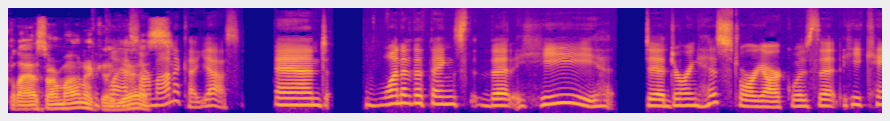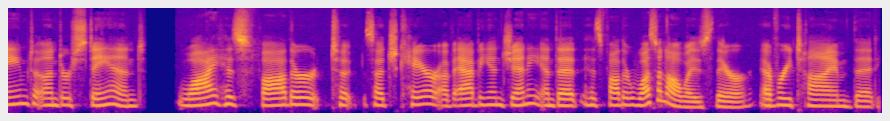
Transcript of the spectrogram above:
glass harmonica, the glass yes. harmonica, yes. And one of the things that he did during his story arc was that he came to understand why his father took such care of Abby and Jenny and that his father wasn't always there every time that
